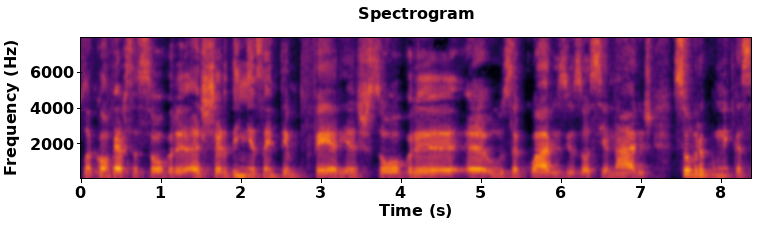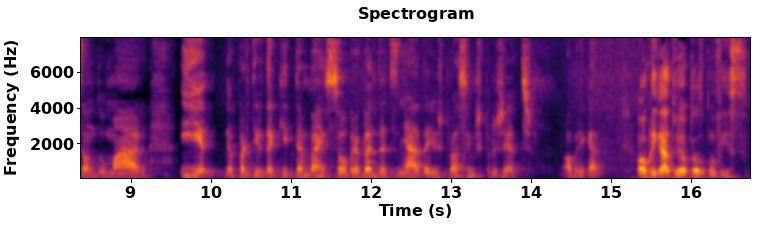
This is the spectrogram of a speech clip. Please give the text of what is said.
pela conversa sobre as sardinhas em tempo de férias, sobre uh, os aquários e os oceanários, sobre a comunicação do mar e a partir daqui também sobre a banda desenhada e os próximos projetos. Obrigado. Obrigado eu pelo convite.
